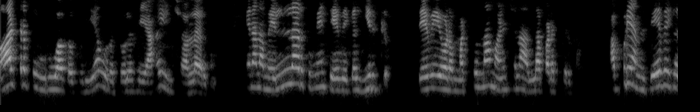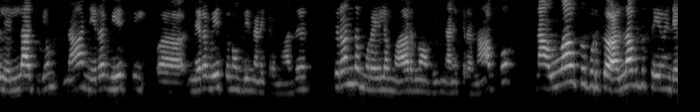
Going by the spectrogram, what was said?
மாற்றத்தை உருவாக்கக்கூடிய ஒரு தொழுகையாக இன்ஷால்லா இருக்கும். ஏன்னா நம்ம எல்லாருக்குமே தேவைகள் இருக்கு. தேவையோட மட்டும்தான் மனுஷனை அல்லா படைச்சிருக்கான். அப்படி அந்த தேவைகள் எல்லாத்தையும் நான் நிறைவேற்றி நிறைவேற்றணும் அப்படின்னு நினைக்கிறேன்னா அது சிறந்த முறையில மாறணும் அப்படின்னு நினைக்கிறேன்னா அப்போ நான் அல்லாவுக்கு கொடுக்க அல்லாவுக்கு செய்ய வேண்டிய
